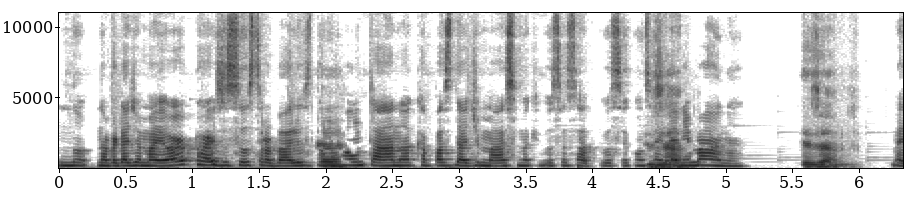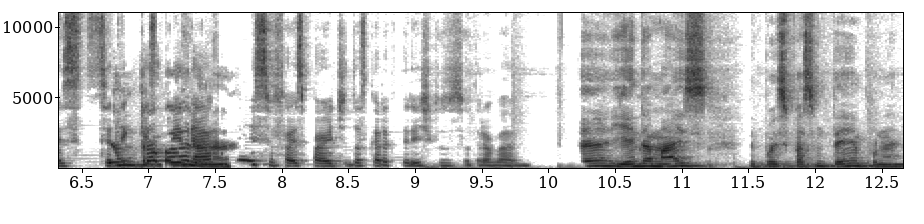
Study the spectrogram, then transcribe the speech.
no... na verdade, a maior parte dos seus trabalhos não é. vão estar tá na capacidade máxima que você sabe que você consegue Exato. animar, né? Exato. Mas você é tem um que trabalho, lidar né? com isso, faz parte das características do seu trabalho. É, e ainda mais depois que passa um tempo, né?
